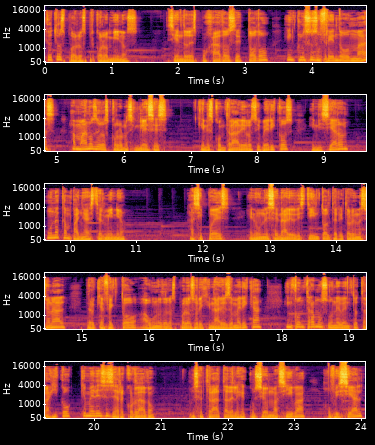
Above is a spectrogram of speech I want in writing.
que otros pueblos precolombinos, siendo despojados de todo e incluso sufriendo aún más a manos de los colonos ingleses, quienes, contrario a los ibéricos, iniciaron una campaña de exterminio. Así pues, en un escenario distinto al territorio nacional, pero que afectó a uno de los pueblos originarios de América, encontramos un evento trágico que merece ser recordado, pues se trata de la ejecución masiva oficial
